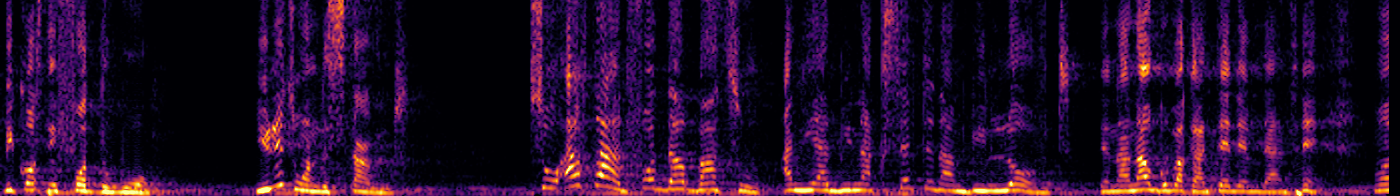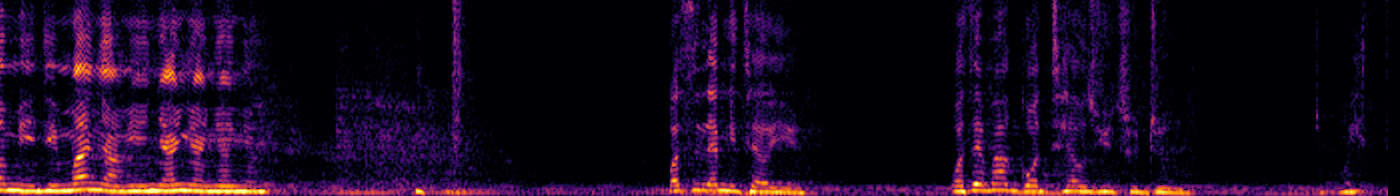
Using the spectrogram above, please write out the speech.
because they fought the war. You need to understand. So after I had fought that battle and he had been accepted and beloved, then I now go back and tell them that, Mommy, the man, but see, let me tell you, whatever God tells you to do, do it.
